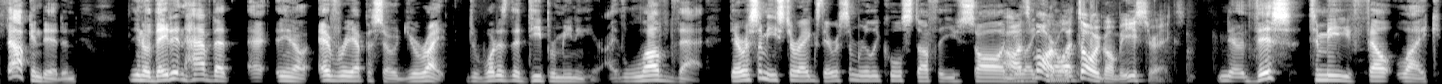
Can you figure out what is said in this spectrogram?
Falcon did, and you know they didn't have that. Uh, you know, every episode. You're right. What is the deeper meaning here? I loved that. There were some Easter eggs. There was some really cool stuff that you saw. And Oh, it's like, you know Marvel. it's always going to be Easter eggs. you know, this to me felt like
